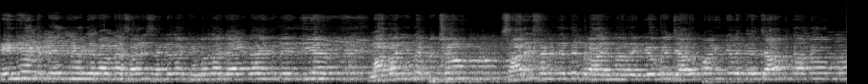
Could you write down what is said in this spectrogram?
ਇੰਨੀਆਂ ਕਿ ਬੇਨਤੀਆਂ ਦੇ ਨਾਲ ਮੈਂ ਸਾਰੀ ਸੰਗਤ ਦਾ ਖਿਮਾ ਦਾ ਜਾਇਜ਼ ਕਰਾਂ ਕਿ ਹੈ, ਮਾਤਾ ਜੀ ਦੇ ਪਿੱਛੋਂ ਸਾਰੀ ਸੰਗਤ ਇੱਥੇ ਬਿਰਾਜਮਾਨ ਹੈ, ਕਿਉਂਕਿ ਜਲ ਪਾਣੀ ਦੇ ਵਿੱਚ ਚਾਹ ਪਕਾਣਾ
